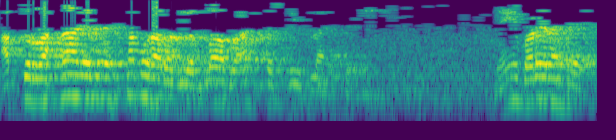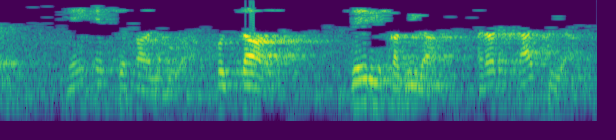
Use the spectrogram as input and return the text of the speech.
عبد الرحمان ابن سمرہ رضی اللہ عنہ تشریف لائے تھے۔ یہیں بڑے رہے، یہیں انتقال ہوا۔ خوددار زیری قبیلہ، انہوں نے ساتھ کیا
